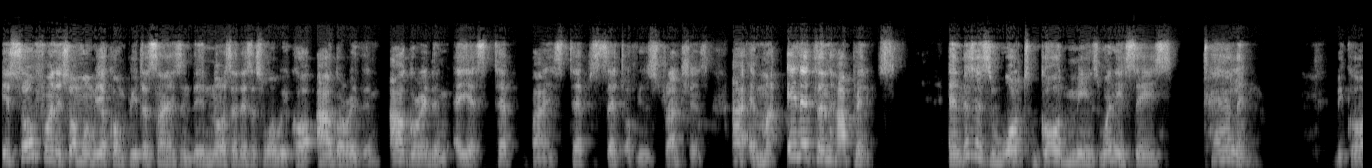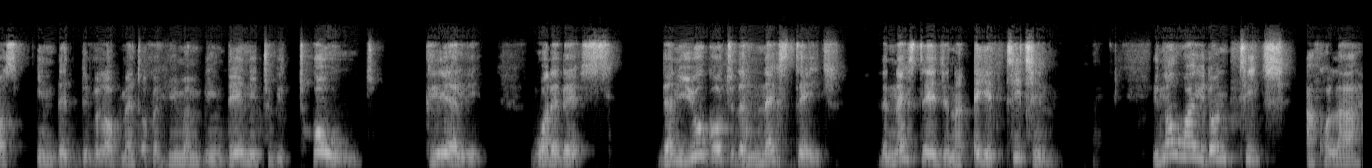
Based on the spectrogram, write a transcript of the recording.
It's so funny some of your computer science and they know so this is what we call algorithm. Algorithm a step by step set of instructions. Ah, anything happens. And this is what god means when he says telling because in the development of a human being they need to be told clearly what it is. Then you go to the next stage. The next stage in a teaching you know why you don't teach akola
